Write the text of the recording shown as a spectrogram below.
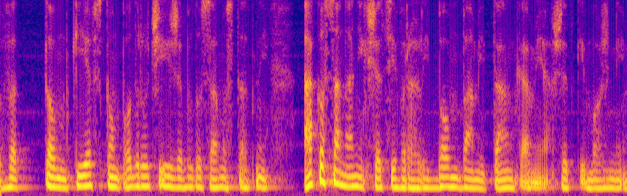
v tom kievskom područí, že budú samostatní, ako sa na nich všetci vrhli bombami, tankami a všetkým možným.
